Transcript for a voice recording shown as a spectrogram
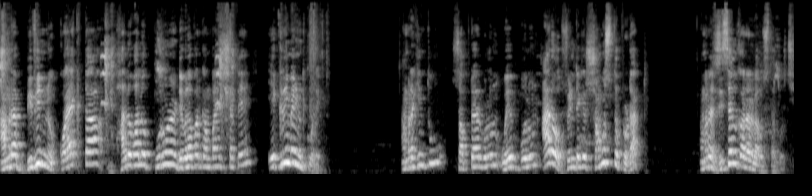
আমরা বিভিন্ন কয়েকটা ভালো ভালো পুরনো ডেভেলপার কোম্পানির সাথে এগ্রিমেন্ট করে আমরা কিন্তু সফটওয়্যার বলুন ওয়েব বলুন আরও ফিনটেকের সমস্ত প্রোডাক্ট আমরা রিসেল করার ব্যবস্থা করছি।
